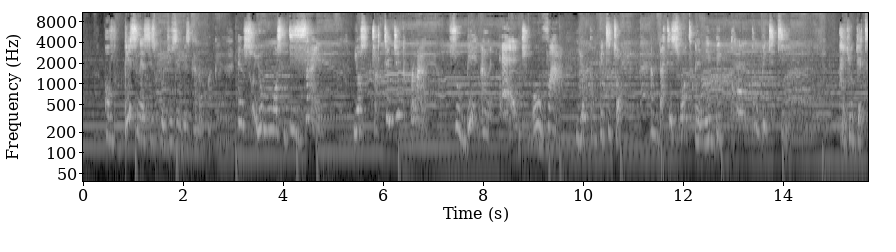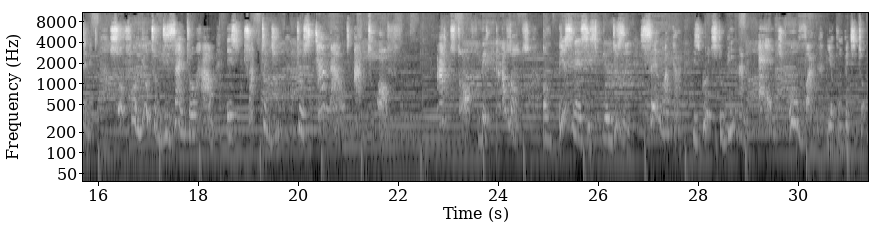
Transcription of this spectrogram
of businesses producing this kind of marker. And so you must design your strategic plan to be an edge over your competitor and that is what I mean become competitive. Are you getting it? So, for you to design to have a strategy to stand out out of, out of the thousands of businesses producing same marker is going to be an edge over your competitor.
